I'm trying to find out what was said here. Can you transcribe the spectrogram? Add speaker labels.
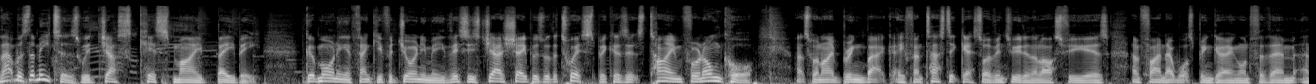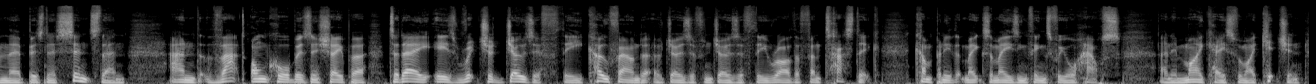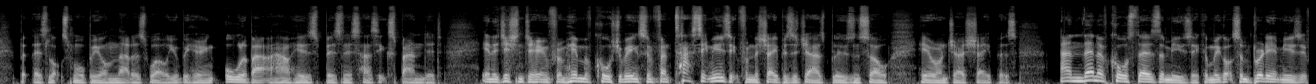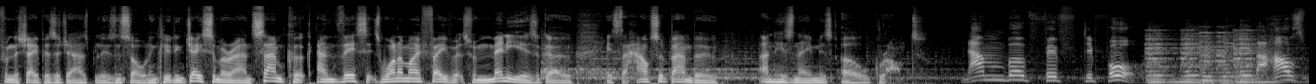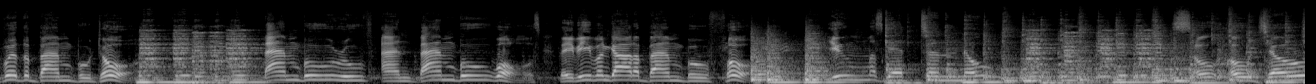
Speaker 1: That was the Meters with Just Kiss My Baby. Good morning and thank you for joining me. This is Jazz Shapers with a twist because it's time for an encore. That's when I bring back a fantastic guest I've interviewed in the last few years and find out what's been going on for them and their business since then. And that encore business shaper today is Richard Joseph, the co-founder of Joseph and Joseph, the rather fantastic company that makes amazing things for your house and in my case for my kitchen, but there's lots more beyond that as well. You'll be hearing all about how his business has expanded. In addition to hearing from him, of course, you're being some fantastic fantastic music from the Shapers of Jazz, Blues and Soul here on Jazz Shapers. And then, of course, there's the music, and we've got some brilliant music from the Shapers of Jazz, Blues and Soul, including Jason Moran, Sam Cooke, and this, it's one of my favourites from many years ago. It's the House of Bamboo, and his name is Earl Grant.
Speaker 2: Number 54, the house with the bamboo door, bamboo roof, and bamboo walls. They've even got a bamboo floor. You must get to know Soho Joe.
